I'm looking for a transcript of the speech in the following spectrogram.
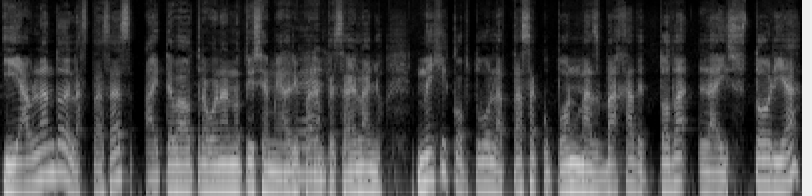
Y hablando de las tasas, ahí te va otra buena noticia, mi Adri, para empezar el año. México obtuvo la tasa cupón más baja de toda la historia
